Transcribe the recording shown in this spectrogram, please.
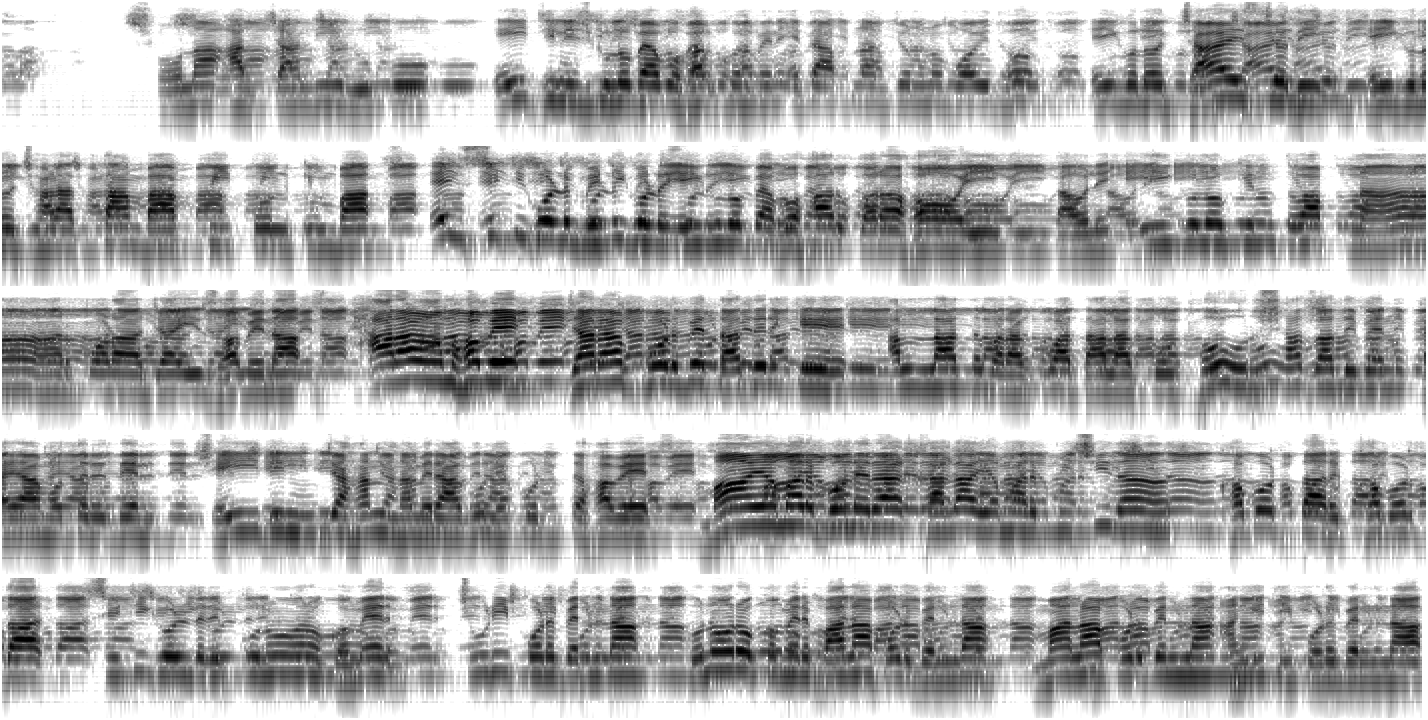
সোনা আর চাঁদি, রূপো, এই জিনিসগুলো ব্যবহার করবেন, এটা আপনার জন্য বৈধ। এইগুলো জায়েজ যদি, এইগুলো ছাড়া তাম্বা, পিতল কিংবা এই সিটি গোল্ড, মেটি গোল্ড এইগুলো ব্যবহার করা হয়, তাহলে এইগুলো কিন্তু আপনার পড়া জায়েজ হবে না, হারাম হবে। যারা পড়বে তাদেরকে আল্লাহ তাবারাক ওয়া তাআলা কঠোর সাজা দিবেন কিয়ামতের দিন। সেই দিন জাহান্নামের আগুনে পড়তে হবে। মা আমার বোনেরা খালাই আমার পিসিরা, খবরদার খবরদার, সিটি গোল্ডের কোনো রকমের চুড়ি পড়বেন না, কোন রকমের বালা পড়বেন না, মালা পড়বেন না আঙ্গিটি পড়বেন না।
